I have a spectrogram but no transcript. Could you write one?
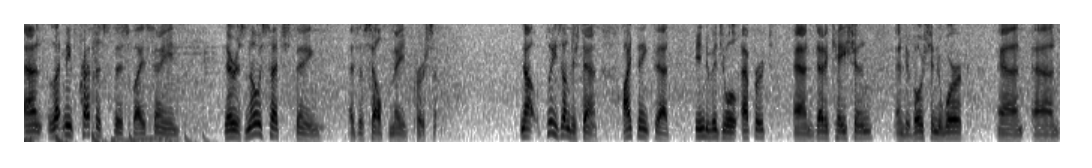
And let me preface this by saying there is no such thing as a self made person. Now, please understand, I think that individual effort and dedication and devotion to work and, and,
